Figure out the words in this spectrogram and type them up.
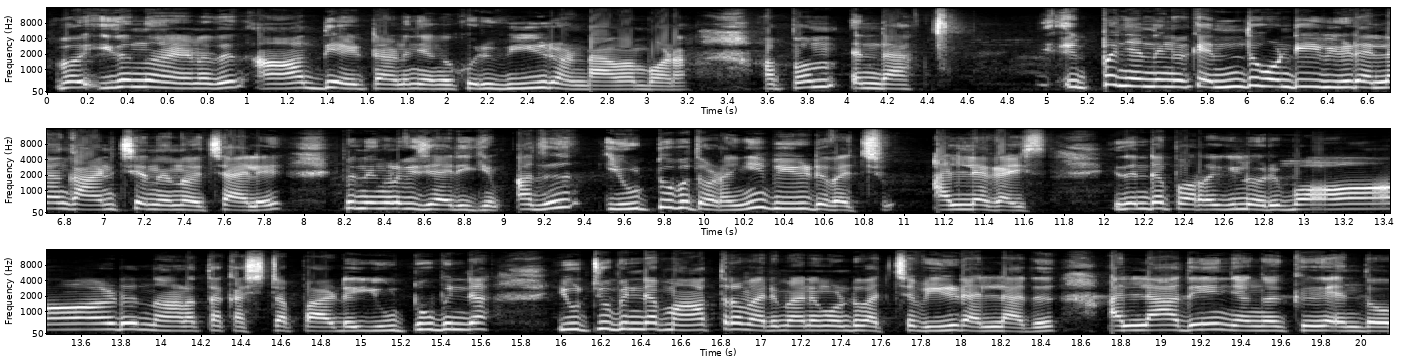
അപ്പോൾ ഇതെന്ന് പറയുന്നത് ആദ്യമായിട്ടാണ് ഞങ്ങൾക്കൊരു വീടുണ്ടാവാൻ പോണം. അപ്പം എന്താ ഇപ്പം ഞാൻ നിങ്ങൾക്ക് എന്തുകൊണ്ട് ഈ വീടെല്ലാം കാണിച്ചു തന്നെന്ന് വെച്ചാൽ ഇപ്പം നിങ്ങൾ വിചാരിക്കും അത് യൂട്യൂബ് തുടങ്ങി വീട് വെച്ചു. അല്ല ഗൈസ് ഇതിന്റെ പുറകിൽ ഒരുപാട് നാളത്തെ കഷ്ടപ്പാട് യൂട്യൂബിന്റെ യൂട്യൂബിന്റെ മാത്രം വരുമാനം കൊണ്ട് വച്ച വീടല്ല അത്. അല്ലാതെ ഞങ്ങൾക്ക് എന്തോ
